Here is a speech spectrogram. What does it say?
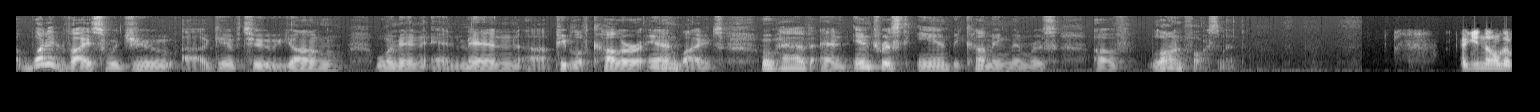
what advice would you uh, give to young women and men, uh, people of color and whites, who have an interest in becoming members of law enforcement? You know, the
